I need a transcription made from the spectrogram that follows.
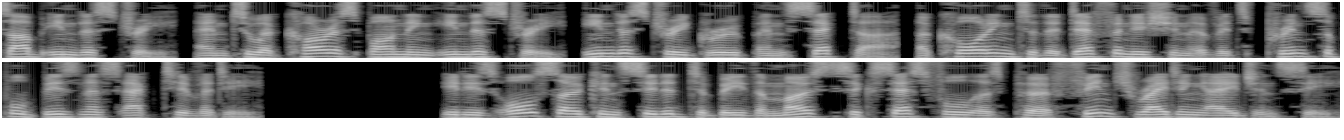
sub-industry, and to a corresponding industry, industry group and sector, according to the definition of its principal business activity. It is also considered to be the most successful as per Fitch Rating Agency.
